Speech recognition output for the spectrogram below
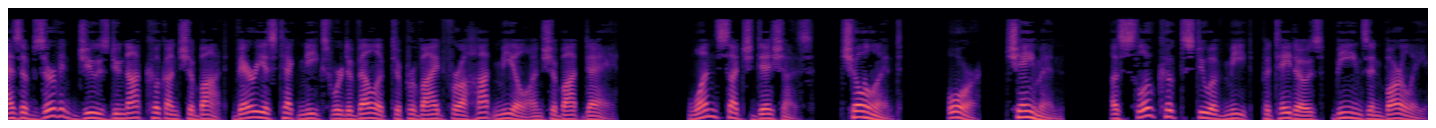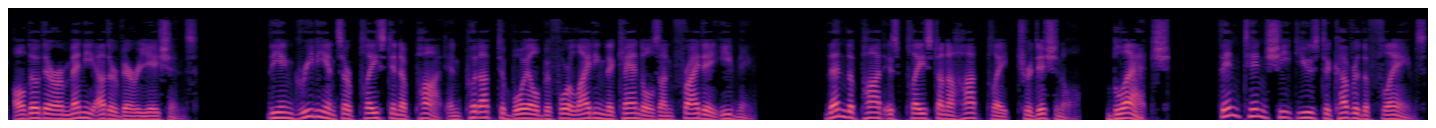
As observant Jews do not cook on Shabbat, various techniques were developed to provide for a hot meal on Shabbat day. One such dish is cholent, or chaman, a slow-cooked stew of meat, potatoes, beans and barley although there are many other variations. The ingredients are placed in a pot and put up to boil before lighting the candles on Friday evening. Then the pot is placed on a hot plate, traditional blech, thin tin sheet used to cover the flames,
